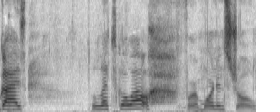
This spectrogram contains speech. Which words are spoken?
Guys, let's go out for a morning stroll.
